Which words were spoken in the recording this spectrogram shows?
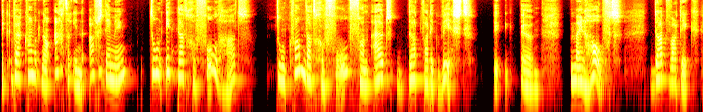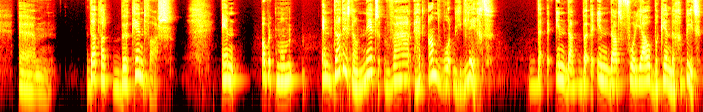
Ik, waar kwam ik nou achter in de afstemming? Toen ik dat gevoel had, toen kwam dat gevoel vanuit dat wat ik wist. Ik, ik, ehm, mijn hoofd, dat wat ik, ehm, dat wat bekend was. En, op het mom- en dat is nou net waar het antwoord niet ligt. In dat, in dat voor jou bekende gebied.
